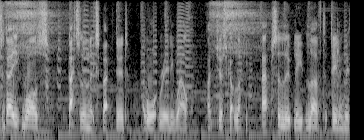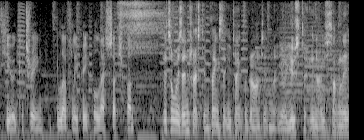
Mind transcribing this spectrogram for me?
Today was better than expected. I bought really well. I just got lucky. Absolutely loved dealing with Hugh and Katrine. Lovely people, they're such fun. It's always interesting, things that you take for granted and that you're used to, you know, you suddenly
